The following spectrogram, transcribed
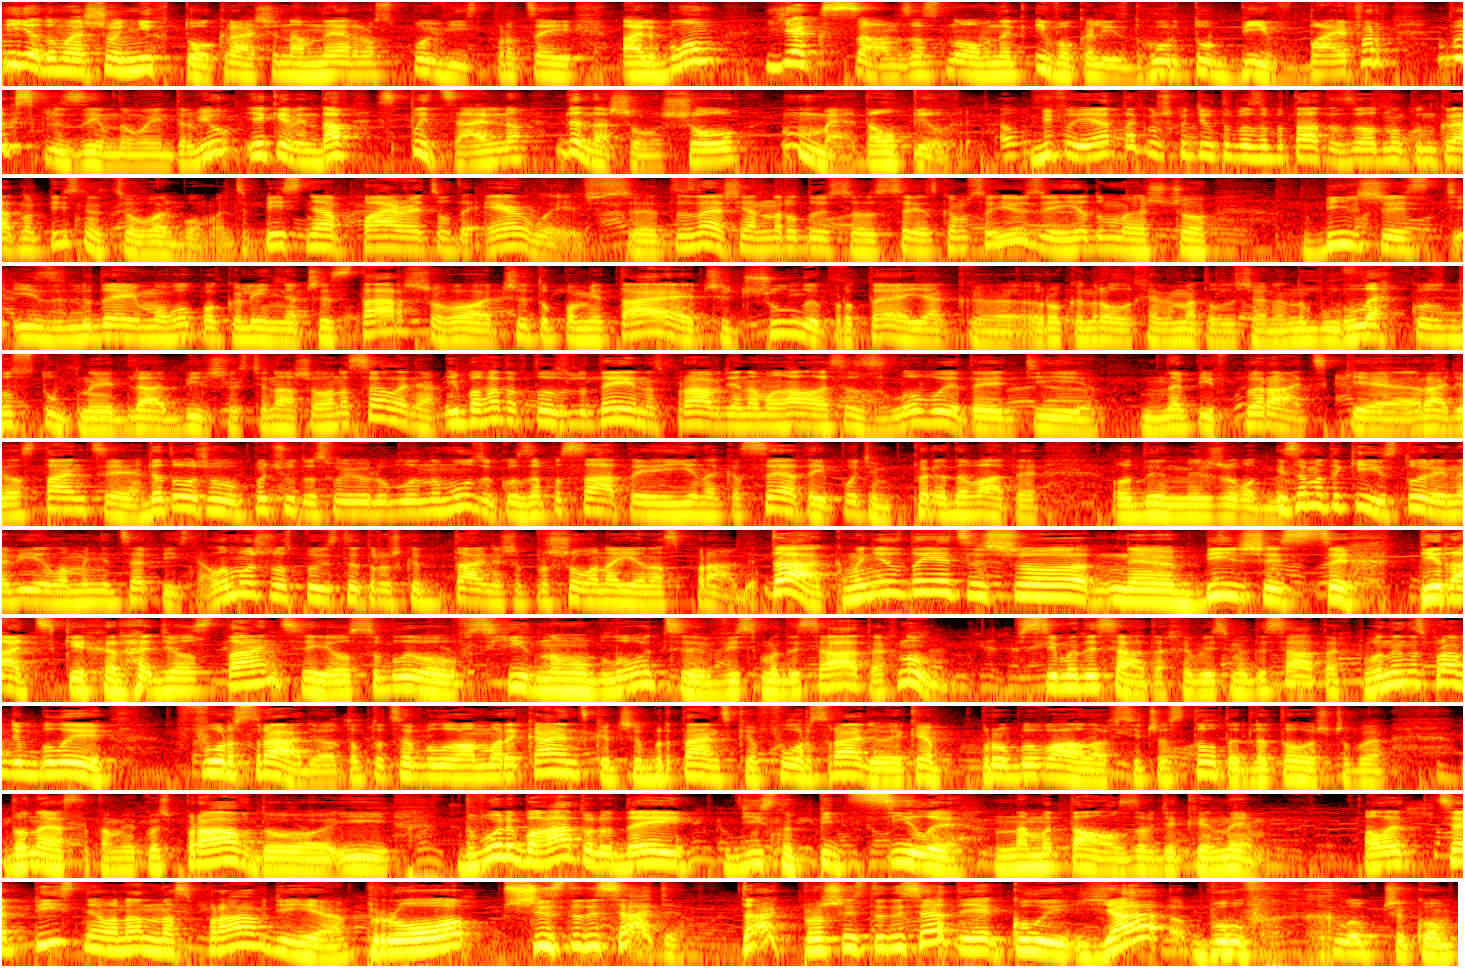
І я думаю, що ніхто краще нам не розповість про цей альбом, як сам засновник і вокаліст гурту Біф Байфорд в ексклюзивному інтерв'ю, яке він дав спеціально для нашого шоу Metal Pilgrim. Біфе, я також хотів тебе запитати за одну конкретну пісню цього альбому. Це пісня Pirates of the Airwaves. Ти знаєш, я народився в Совєтському Союзі, і я думаю, що. Більшість із людей мого покоління чи старшого, чи то пам'ятає, чи чули про те, як е, рок-н-рол хеві метал, звичайно, не був легко доступний для більшості нашого населення. І багато хто з людей насправді намагалися зловити ті напівпиратські радіостанції для того, щоб почути свою улюблену музику, записати її на касети і потім передавати один між одним. І саме такі історії навіяла мені ця пісня. Але можеш розповісти трошки детальніше про що вона є насправді? Так, мені здається, що е, більшість цих піратських радіостанцій, особливо в східному блоці, в 80-х, ну в 70-х і 80-х, вони насправді були. Форс Радіо, тобто це було американське чи британське Форс Радіо, яке пробивало всі частоти для того, щоб донести там якусь правду. І доволі багато людей дійсно підсіли на метал завдяки ним. Але ця пісня, вона насправді є про 60-ті. Так, про 60-ті, коли я був хлопчиком.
